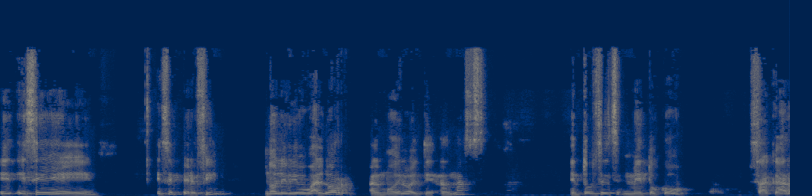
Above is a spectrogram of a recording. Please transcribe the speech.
e, ese, ese perfil no le vio valor al modelo de tiendas más. Entonces me tocó sacar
